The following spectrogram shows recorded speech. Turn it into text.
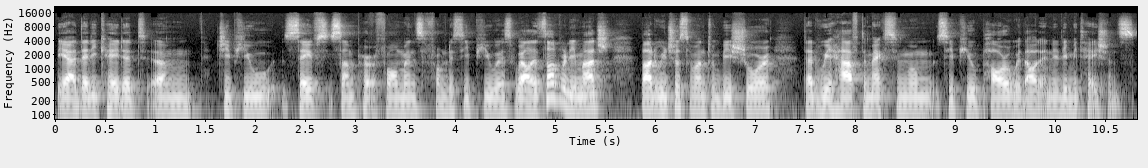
yeah, dedicated um, GPU saves some performance from the CPU as well. It's not really much, but we just want to be sure that we have the maximum CPU power without any limitations.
